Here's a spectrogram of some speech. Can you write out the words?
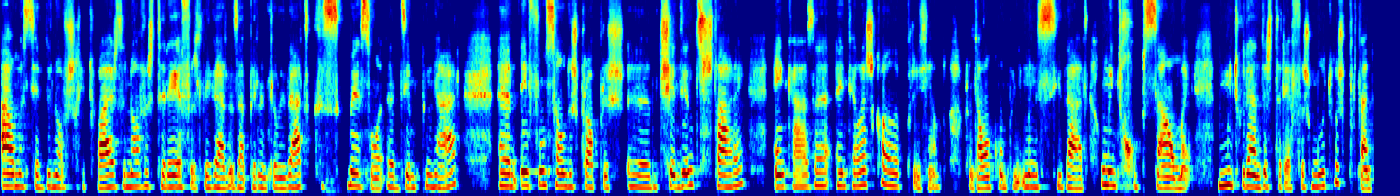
há uma série de novos rituais, de novas tarefas ligadas à parentalidade que se começam a desempenhar uh, em função dos próprios descendentes estarem em casa em telescola, por exemplo. Portanto, há uma, uma necessidade, uma interrupção uma, muito grande das tarefas mútuas, portanto,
